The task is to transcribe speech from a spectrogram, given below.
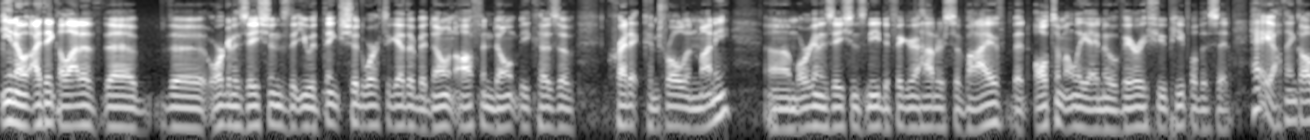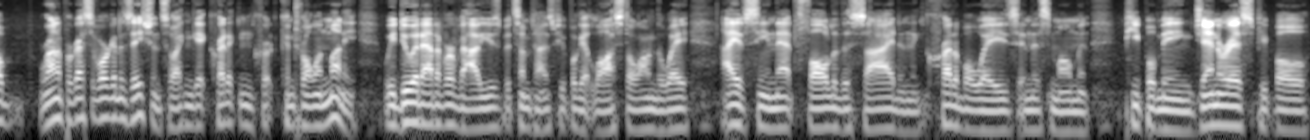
you know, I think a lot of the the organizations that you would think should work together but don't often don't because of credit control and money. Um, organizations need to figure out how to survive, but ultimately, I know very few people that said, "Hey, I think I'll run a progressive organization so I can get credit and control and money." We do it out of our values, but sometimes people get lost along the way. I have seen that fall to the side in incredible ways in this moment. People being generous, people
